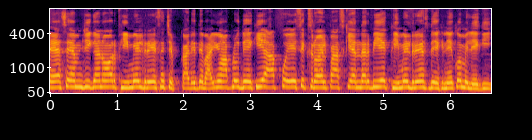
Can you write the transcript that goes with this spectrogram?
एस एम जी गन और फीमेल ड्रेस से चिपका देते भाइयों, आप लोग देखिए, आपको ए सिक्स रॉयल पास के अंदर भी एक फीमेल ड्रेस देखने को मिलेगी।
